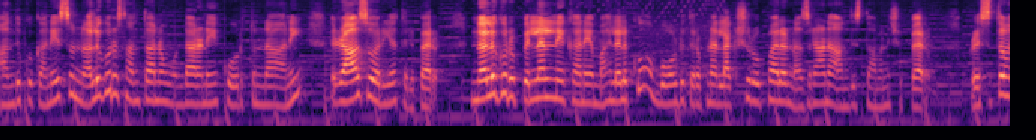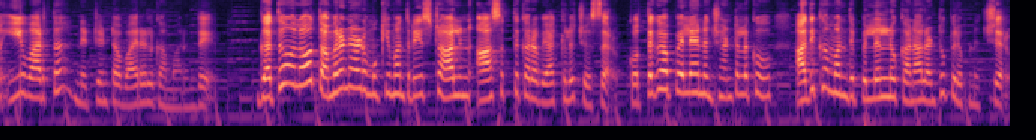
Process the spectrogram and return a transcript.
అందుకు కనీసం నలుగురు సంతానం ఉండాలని కోరుతున్నా అని రాజోర్య తెలిపారు. నలుగురు పిల్లల్ని కనే మహిళలకు బోర్డు తరపున లక్ష రూపాయల నజరాన అందిస్తామని చెప్పారు. ప్రస్తుతం ఈ వార్త నెట్టింట వైరల్గా మారింది. గతంలో తమిళనాడు ముఖ్యమంత్రి స్టాలిన్ ఆసక్తికర వ్యాఖ్యలు చేశారు. కొత్తగా పెళ్ళైన జంటలకు అధిక మంది పిల్లలను కనాలంటూ పిలుపునిచ్చారు.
